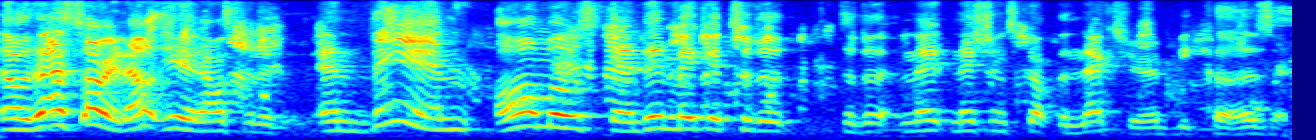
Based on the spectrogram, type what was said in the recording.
oh, that's sorry, that yeah, that was for the, and then almost and then make it to the to the Na- Nations Cup the next year because of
